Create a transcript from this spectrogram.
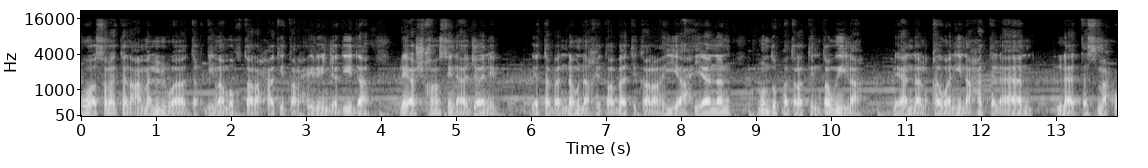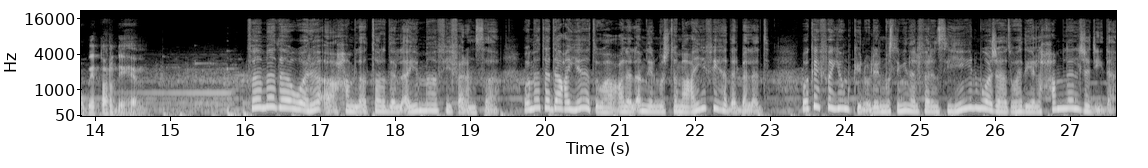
مواصلة العمل وتقديم مقترحات ترحيل جديدة لأشخاص أجانب يتبنون خطابات كراهية أحيانا منذ فترة طويلة لأن القوانين حتى الآن لا تسمح بطردهم. فماذا وراء حملة طرد الأئمة في فرنسا؟ وما تداعياتها على الأمن المجتمعي في هذا البلد؟ وكيف يمكن للمسلمين الفرنسيين مواجهة هذه الحملة الجديدة؟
